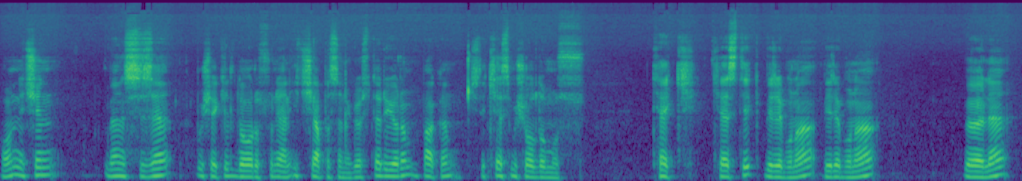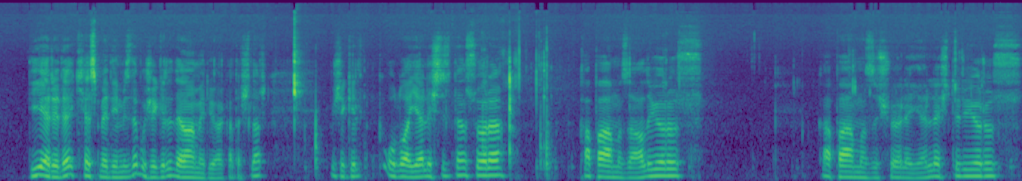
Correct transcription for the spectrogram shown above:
Onun için ben size bu şekilde doğrusunu yani iç yapısını gösteriyorum. Bakın işte kesmiş olduğumuz tek kestik. Biri buna, biri buna böyle. Diğeri de kesmediğimizde bu şekilde devam ediyor arkadaşlar. Bu şekilde oluğa yerleştirdikten sonra kapağımızı alıyoruz. Kapağımızı şöyle yerleştiriyoruz.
